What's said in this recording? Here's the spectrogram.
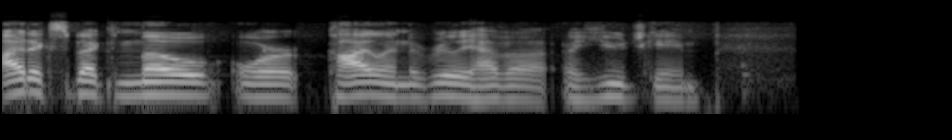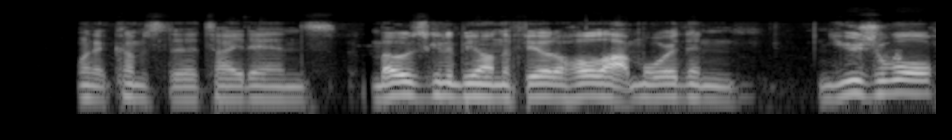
I'd expect Mo or Kylen to really have a, a huge game when it comes to the tight ends. Mo's going to be on the field a whole lot more than usual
